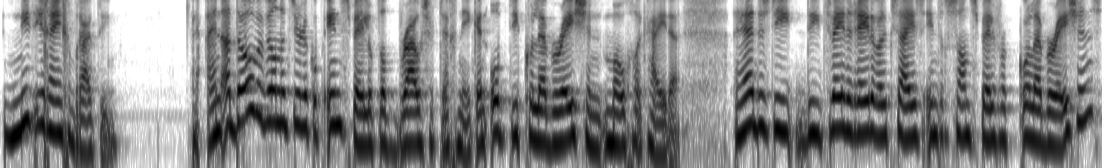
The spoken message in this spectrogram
niet iedereen gebruikt die. En Adobe wil natuurlijk op inspelen op dat browser techniek en op die collaboration mogelijkheden. dus die, die tweede reden wat ik zei is interessant spelen voor collaborations.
